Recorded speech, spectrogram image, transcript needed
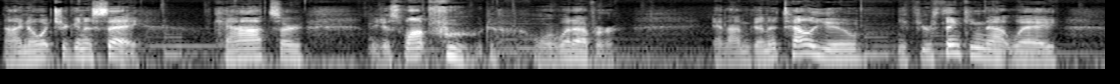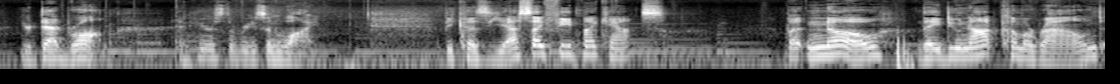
Now, I know what you're going to say. Cats are, they just want food or whatever. And I'm going to tell you, if you're thinking that way, you're dead wrong. And here's the reason why. Because yes, I feed my cats, but no, they do not come around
